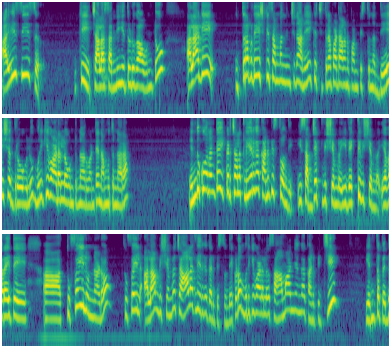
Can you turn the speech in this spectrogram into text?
ఐసీస్కి చాలా సన్నిహితుడుగా ఉంటూ అలాగే ఉత్తరప్రదేశ్కి సంబంధించిన అనేక చిత్రపటాలను పంపిస్తున్న దేశద్రోహులు మురికివాడల్లో ఉంటున్నారు అంటే నమ్ముతున్నారా? ఎందుకు అనంటే ఇక్కడ చాలా క్లియర్గా కనిపిస్తోంది ఈ సబ్జెక్ట్ విషయంలో ఈ వ్యక్తి విషయంలో. ఎవరైతే తుఫైల్ ఉన్నాడో తుఫైల్ అలాం విషయంలో చాలా క్లియర్గా కనిపిస్తుంది. ఎక్కడో మురికివాడలో సామాన్యంగా కనిపించి ఎంత పెద్ద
